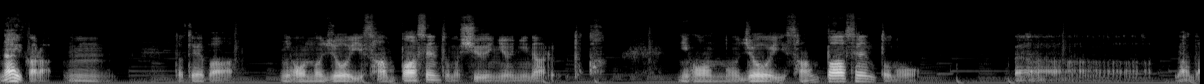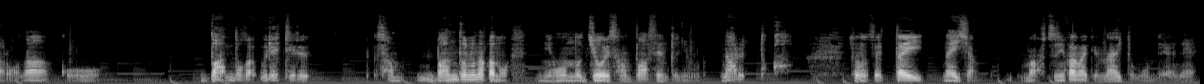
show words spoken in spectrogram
ないから、うん。例えば、日本の上位3%の収入になるとか、日本の上位3%の、あなんだろうな、こう、バンドが売れてる。バンドの中の日本の上位3%にもなるとか、そういうの絶対ないじゃん。まあ普通に考えてないと思うんだよね。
